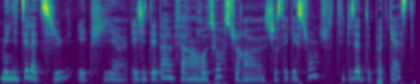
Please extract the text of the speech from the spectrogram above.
méditer là-dessus. Et puis, n'hésitez pas à me faire un retour sur, sur ces questions, sur cet épisode de podcast.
